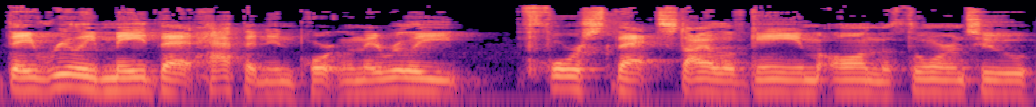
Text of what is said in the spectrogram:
they really made that happen in Portland. They really forced that style of game on the Thorns, who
